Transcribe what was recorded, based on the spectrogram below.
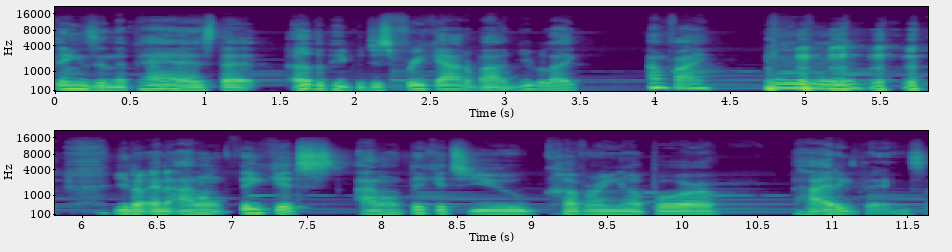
things in the past that other people just freak out about you were like I'm fine Mhm. you know, and I don't think it's I don't think it's you covering up or hiding things.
